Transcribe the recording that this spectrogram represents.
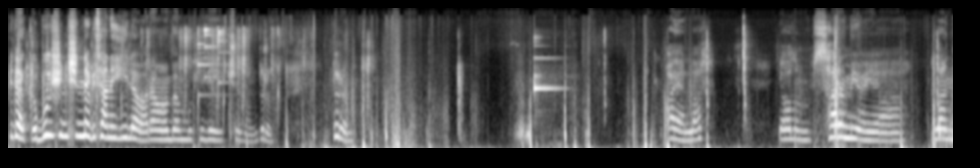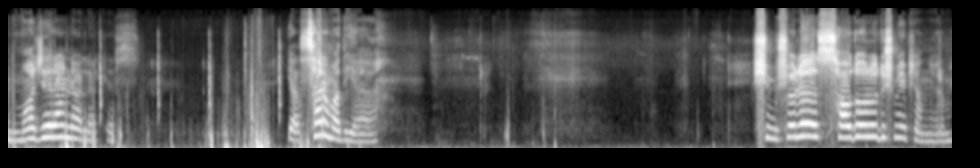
Bir dakika bu işin içinde bir tane hile var ama ben bu hileyi çözeceğim. Durun. Durun. Ayarlar. Ya oğlum sarmıyor ya. Lan macera ne alakası? Ya sarmadı ya. Şimdi şöyle sağa doğru düşmeyi planlıyorum.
